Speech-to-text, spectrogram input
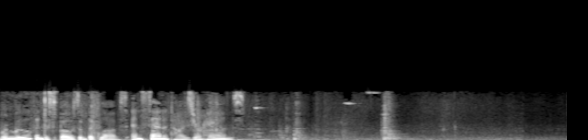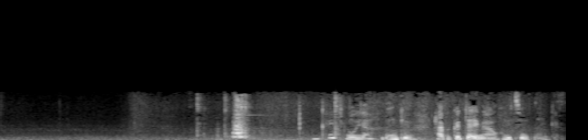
Remove and dispose of the gloves and sanitize your hands. Okay, Julia. Thank you. Have a good day now. You too. Thank you.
